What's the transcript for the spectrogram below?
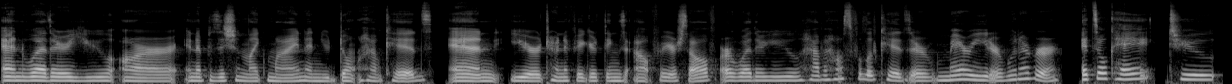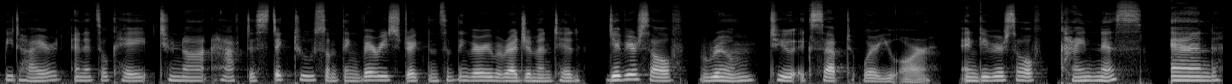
And whether you are in a position like mine and you don't have kids and you're trying to figure things out for yourself, or whether you have a house full of kids or married or whatever, it's okay to be tired and it's okay to not have to stick to something very strict and something very regimented. Give yourself room to accept where you are and give yourself kindness and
